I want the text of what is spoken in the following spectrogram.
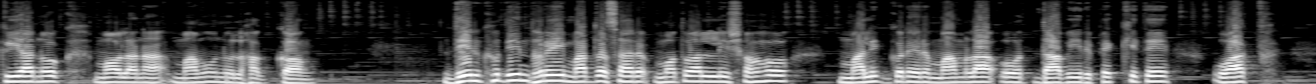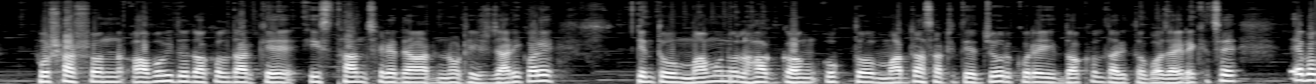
ক্রিয়ানক মৌলানা মামুনুল হক গং। দীর্ঘদিন ধরেই মাদ্রাসার মতোয়াল্লি সহ মালিকগণের মামলা ও দাবির প্রেক্ষিতে ওয়াকফ, প্রশাসন অবৈধ দখলদারকে স্থান ছেড়ে দেওয়ার নোটিশ জারি করে, কিন্তু মামুনুল হক গং উক্ত মাদ্রাসাটিতে জোর করেই দখলদারিত্ব বজায় রেখেছে এবং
